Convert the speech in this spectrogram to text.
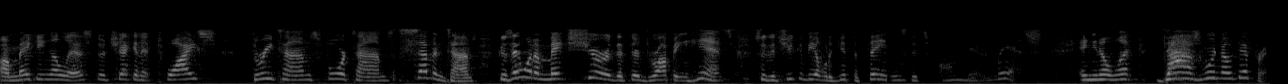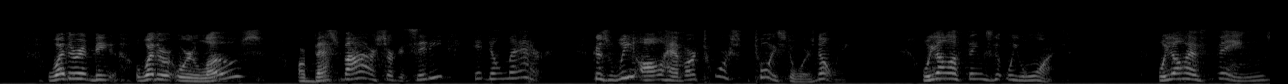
are making a list. They're checking it twice, three times, four times, seven times, because they want to make sure that they're dropping hints so that you can be able to get the things that's on their list. And you know what? Guys, we're no different. Whether it be whether we're Lowe's or Best Buy or Circuit City, it don't matter. Because we all have our toy stores, don't we? We all have things that we want. We all have things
